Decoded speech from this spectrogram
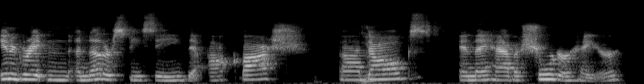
integrating another species, the Akbash uh, mm-hmm. dogs, and they have a shorter hair,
